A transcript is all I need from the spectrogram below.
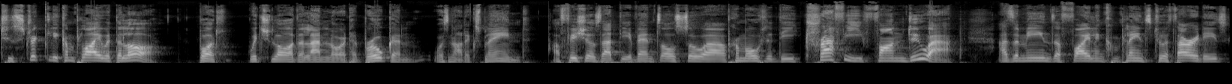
to strictly comply with the law. But which law the landlord had broken was not explained. Officials at the event also uh, promoted the Traffy Fondue app as a means of filing complaints to authorities,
